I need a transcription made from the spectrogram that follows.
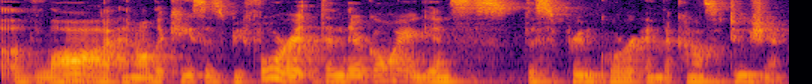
of law and all the cases before it, then they're going against the Supreme Court and the Constitution.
